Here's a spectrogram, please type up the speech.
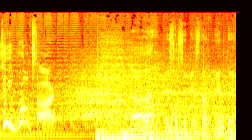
¡Soy un rockstar! Ah, eso sí que está ardiente.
